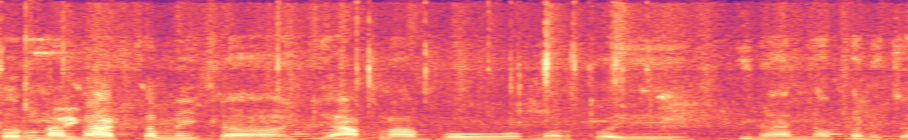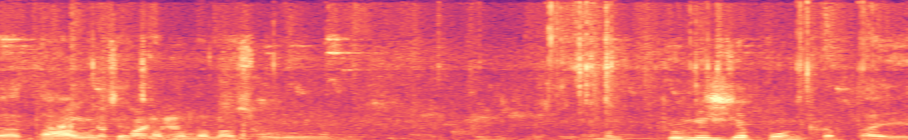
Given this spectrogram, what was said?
तरुणांना अक्कल नाही का की आपला भाऊ मरतोय बिना अन्ना पाण्याचा दहा वर्षाच्या मुलाला सोडून. मग तुम्ही जे फोन करताय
